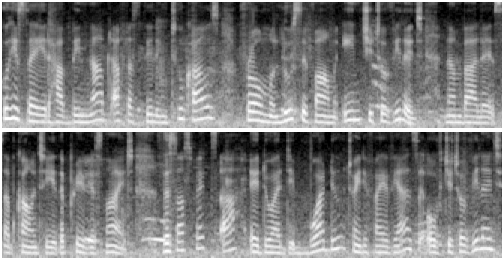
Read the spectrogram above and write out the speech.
who he said have been nabbed after stealing two cows from Lucy Farm in Chito village, Nambale sub-county the previous night. The suspects are Edward Boadu, 25 years, of Chito village,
